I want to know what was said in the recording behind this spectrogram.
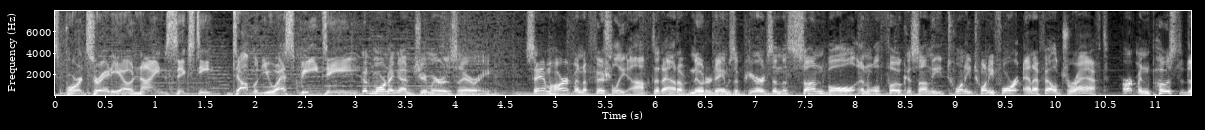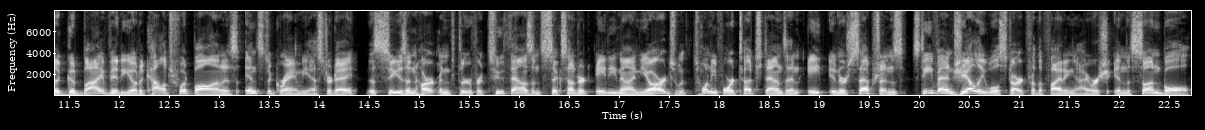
Sports Radio 960 WSBT. Good morning, I'm Jimmy Rosari. Sam Hartman officially opted out of Notre Dame's appearance in the Sun Bowl and will focus on the 2024 NFL Draft. Hartman posted a goodbye video to college football on his Instagram yesterday. This season, Hartman threw for 2,689 yards with 24 touchdowns and 8 interceptions. Steve Angeli will start for the Fighting Irish in the Sun Bowl.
